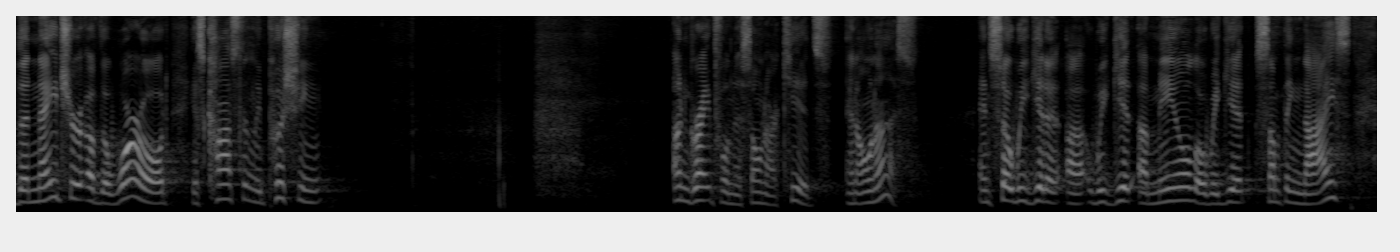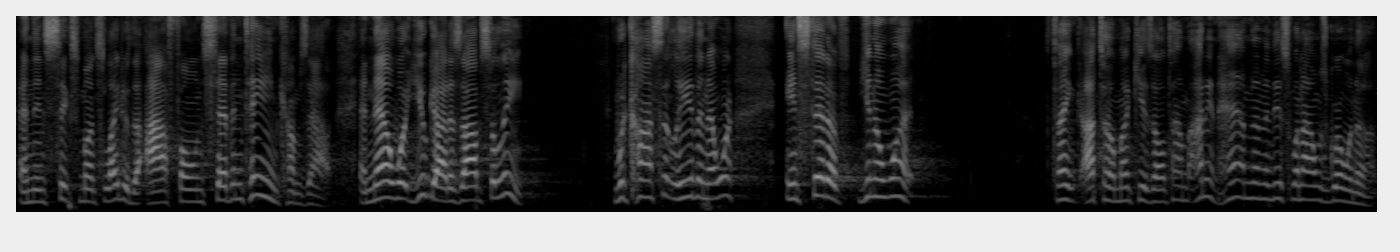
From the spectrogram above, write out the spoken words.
the nature of the world is constantly pushing ungratefulness on our kids and on us. And so we get a, uh, we get a meal or we get something nice, and then six months later, the iPhone 17 comes out. And now what you got is obsolete. We're constantly live in that world. Instead of, you know what? Think, I tell my kids all the time, I didn't have none of this when I was growing up.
